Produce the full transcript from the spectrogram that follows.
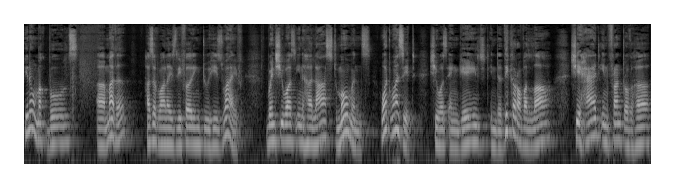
you know Maqbul's uh, mother Hazrat Wala is referring to his wife when she was in her last moments what was it she was engaged in the dhikr of Allah. She had in front of her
